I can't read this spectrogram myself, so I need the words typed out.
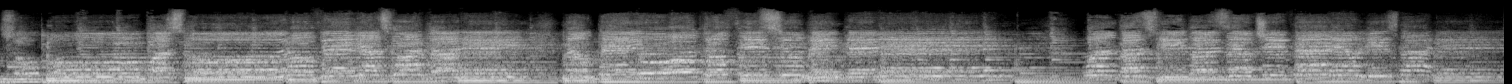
Sou bom pastor, ovelhas guardarei, não tenho outro ofício nem terei. Quantas vidas eu tiver, eu lhes darei.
